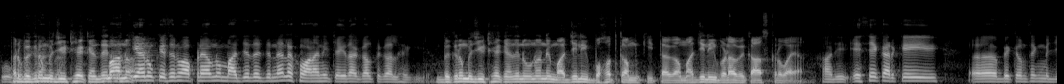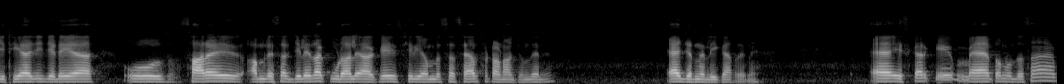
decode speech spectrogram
ਕੋਈ ਪਰ ਵਿਕਰਮ ਮਜੀਠੀਆ ਕਹਿੰਦੇ ਨੇ ਬਾਕੀਆਂ ਨੂੰ ਕਿਸੇ ਨੂੰ ਆਪਣੇ ਆਪ ਨੂੰ ਮੱਝ ਦੇ ਜਰਨੈਲ ਖਵਾਉਣਾ ਨਹੀਂ ਚਾਹੀਦਾ ਗਲਤ ਗੱਲ ਹੈਗੀ ਆ। ਵਿਕਰਮ ਮਜੀਠੀਆ ਕਹਿੰਦੇ ਨੇ ਉਹਨਾਂ ਨੇ ਮਾਝੇ ਲਈ ਬਹੁਤ ਕੰਮ ਕੀਤਾਗਾ ਮਾਝੇ ਲਈ ਬੜਾ ਵਿਕਾਸ ਕਰਵਾਇਆ। ਹਾਂਜੀ ਇਸੇ ਕਰਕੇ ਹੀ ਅ, ਬਿਕਰਮ ਸਿੰਘ ਮਜੀਠੀਆ ਜੀ ਜਿਹੜੇ ਆ ਉਹ ਸਾਰੇ ਅੰਮ੍ਰਿਤਸਰ ਜ਼ਿਲ੍ਹੇ ਦਾ ਕੂੜਾ ਲਿਆ ਕੇ ਸ੍ਰੀ ਅੰਮ੍ਰਿਤਸਰ ਸਾਹਿਬ ਸੁਟਾਉਣਾ ਚਾਹੁੰਦੇ ਨੇ। ਇਹ ਜਰਨਲੀ ਕਰ ਰਹੇ ਨੇ। ਇਹ ਇਸ ਕਰਕੇ ਮੈਂ ਤੁਹਾਨੂੰ ਦੱਸਾਂ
